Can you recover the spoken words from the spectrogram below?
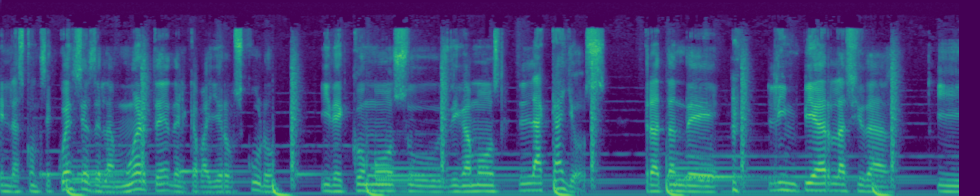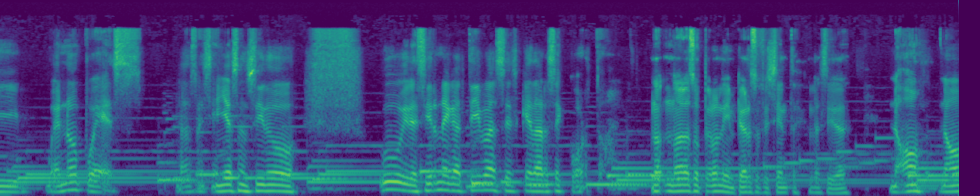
en las consecuencias de la muerte del Caballero Oscuro y de cómo sus, digamos, lacayos tratan de limpiar la ciudad. Y bueno, pues las reseñas han sido... Uy, decir negativas es quedarse corto. No, no la supieron limpiar suficiente la ciudad. No, no,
